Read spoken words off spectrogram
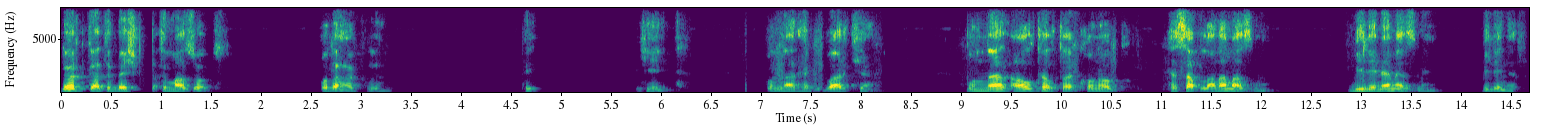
dört katı beş katı mazot. O da haklı. Peki bunlar hep varken bunlar alt alta konup hesaplanamaz mı? Bilinemez mi? Bilinir.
